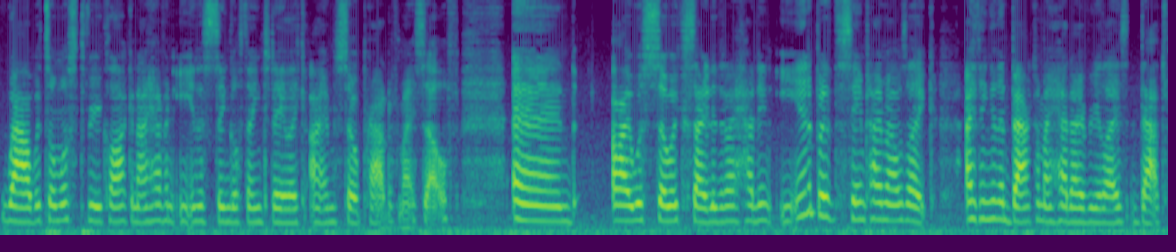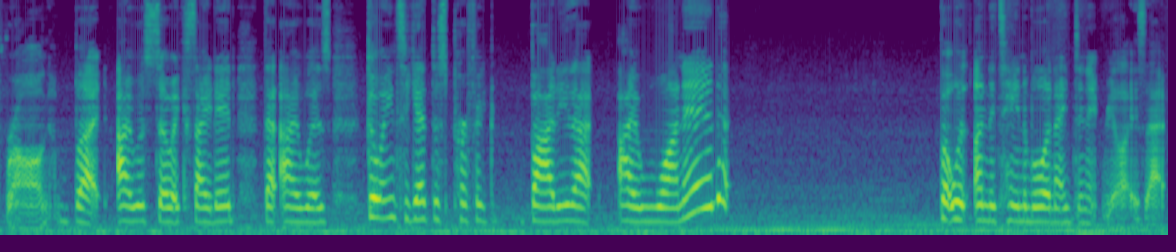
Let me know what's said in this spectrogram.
wow, it's almost three o'clock and I haven't eaten a single thing today. Like, I am so proud of myself. And I was so excited that I hadn't eaten, but at the same time, I was like, I think in the back of my head, I realized that's wrong. But I was so excited that I was going to get this perfect body that I wanted, but was unattainable, and I didn't realize that.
